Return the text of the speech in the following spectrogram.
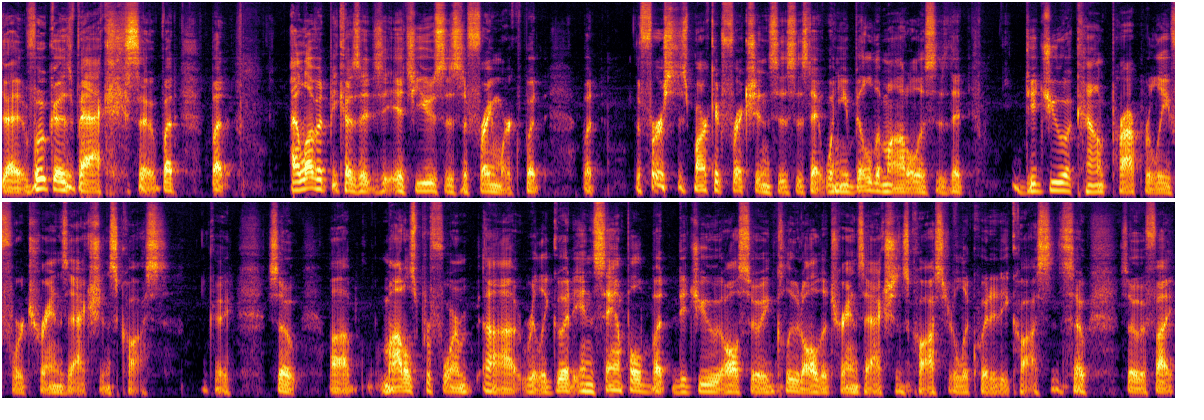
Uh, VUCA is back. So, but but I love it because it's it's used as a framework. But but the first is market frictions. Is is that when you build a model, is is that did you account properly for transactions costs? Okay, so uh, models perform uh, really good in sample, but did you also include all the transactions costs or liquidity costs? And so, so if I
